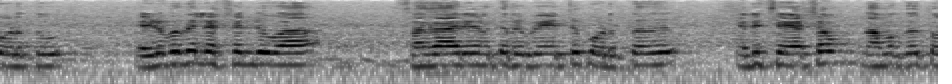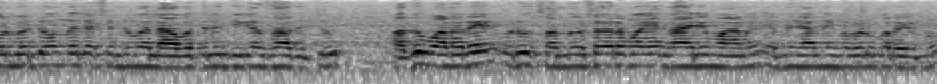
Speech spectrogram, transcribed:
കൊടുത്തു. എഴുപത് ലക്ഷം രൂപ സ്വകാര്യങ്ങൾക്ക് റിബേറ്റ് കൊടുത്തത്. ഇതിന് ശേഷം നമുക്ക് തൊണ്ണൂറ്റൊന്ന് ലക്ഷം രൂപ ലാഭത്തിലെത്തിക്കാൻ സാധിച്ചു. അത് വളരെ ഒരു സന്തോഷകരമായ കാര്യമാണ് എന്ന് ഞാൻ നിങ്ങളോട് പറയുന്നു.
